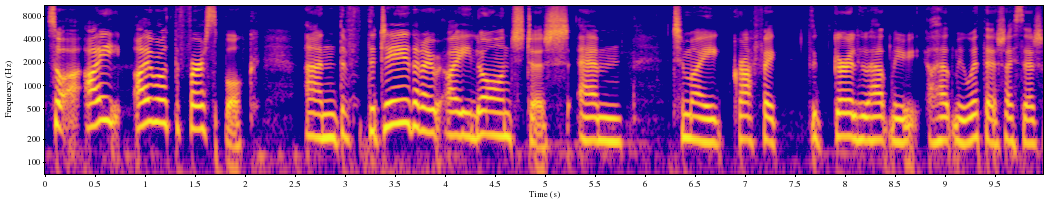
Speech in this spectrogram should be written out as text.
So I I wrote the first book, and the the day that I, I launched it um, to my graphic, the girl who helped me helped me with it, I said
